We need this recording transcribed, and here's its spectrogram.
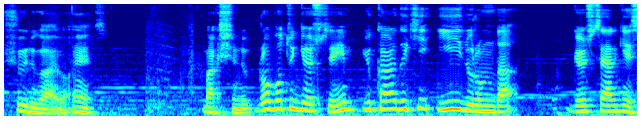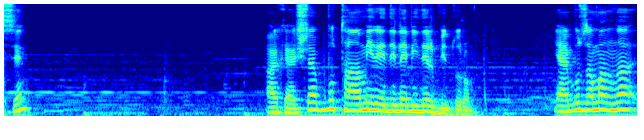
Şuydu galiba. Evet. Bak şimdi robotu göstereyim. Yukarıdaki iyi durumda göstergesi arkadaşlar bu tamir edilebilir bir durum. Yani bu zamanla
